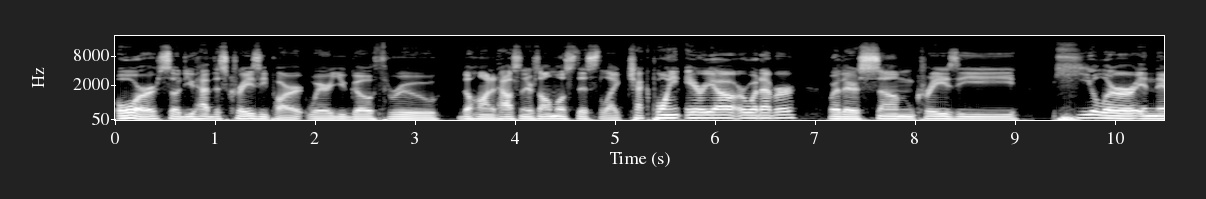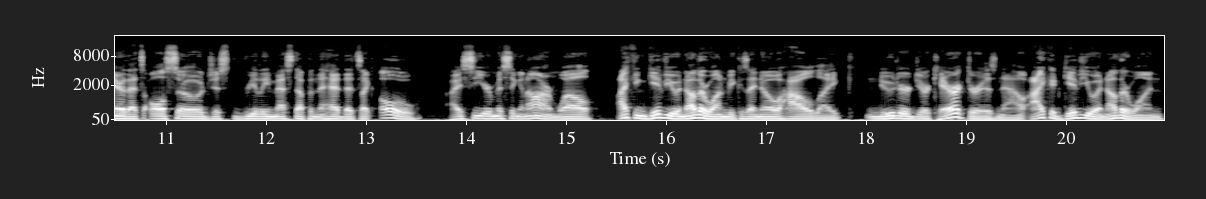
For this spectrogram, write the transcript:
Or so do you have this crazy part where you go through the haunted house and there's almost this like checkpoint area or whatever where there's some crazy healer in there that's also just really messed up in the head that's like, "Oh, I see you're missing an arm." Well, I can give you another one because I know how like neutered your character is now. I could give you another one,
